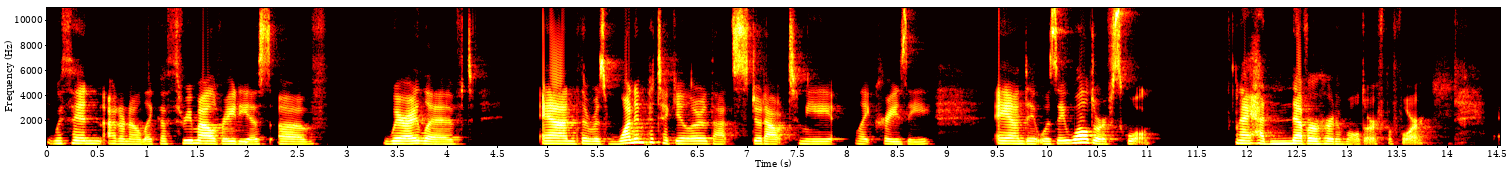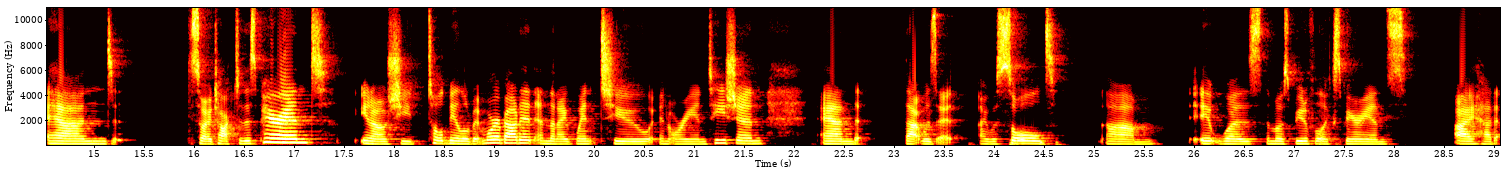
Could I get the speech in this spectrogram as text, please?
within I don't know like a three mile radius of where I lived. And there was one in particular that stood out to me like crazy and it was a Waldorf school. And I had never heard of Waldorf before. And so I talked to this parent, you know, she told me a little bit more about it. And then I went to an orientation, and that was it. I was sold. Um, it was the most beautiful experience I had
